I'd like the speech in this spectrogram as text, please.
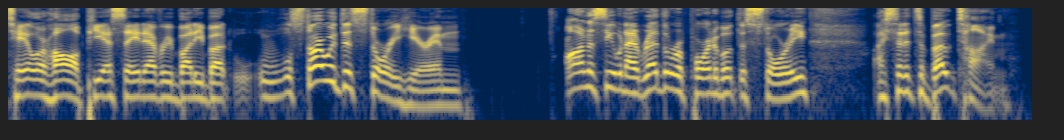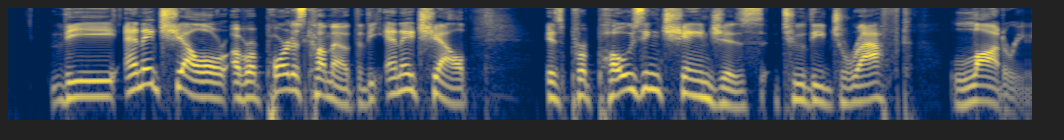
Taylor Hall, PSA to everybody. But we'll start with this story here. And honestly, when I read the report about the story, I said it's about time the NHL, a report has come out that the NHL is proposing changes to the draft lottery.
